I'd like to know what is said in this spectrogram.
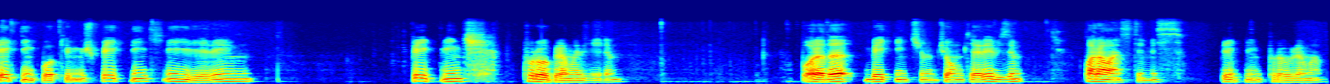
Backlink botuymuş. Backlink ne diyelim? Backlink programı diyelim. Bu arada backlinkçim.com.tr bizim paravan sitemiz. Backlink programı.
